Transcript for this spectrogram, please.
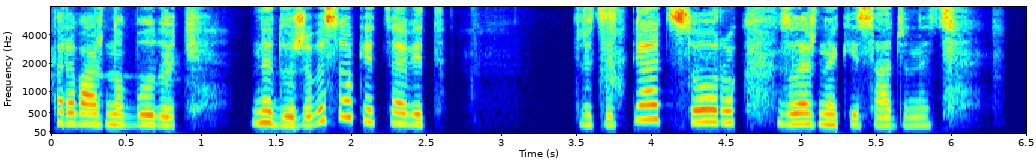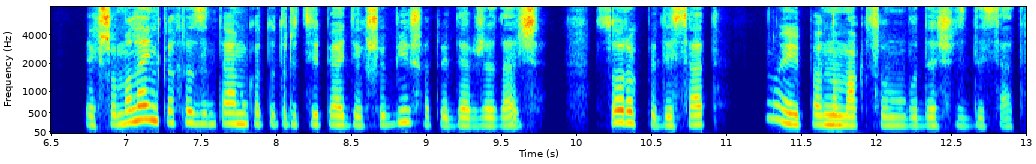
переважно будуть не дуже високі, це від 35-40, залежно який саджанець. Якщо маленька хризантемка, то 35, якщо більша, то йде вже далі 40-50, ну і певно максимум буде 60.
